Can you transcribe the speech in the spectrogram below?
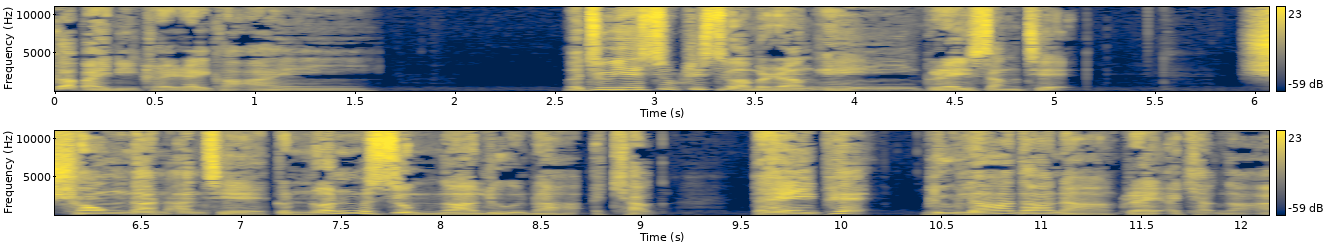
กับไอนี่ใครไรกาไอมาดูเยซูคริสต์มารังเอเกรซังเจ ชองนันอันเจก็นนมาซุมงาลูนาอคักแต่เพะลูลาดานาไกรอคักงาไอ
